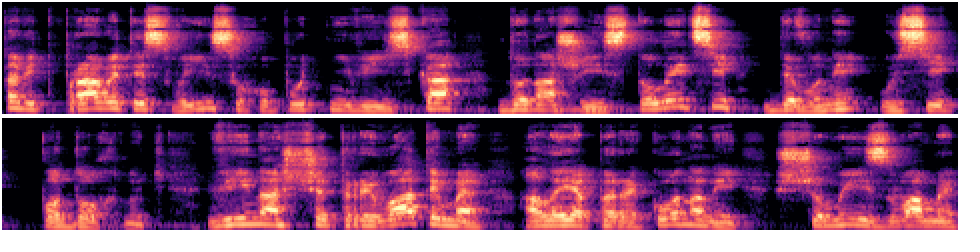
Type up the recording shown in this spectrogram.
та відправити свої сухопутні війська до нашої столиці, де вони усі подохнуть. Війна ще триватиме, але я переконаний, що ми із вами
